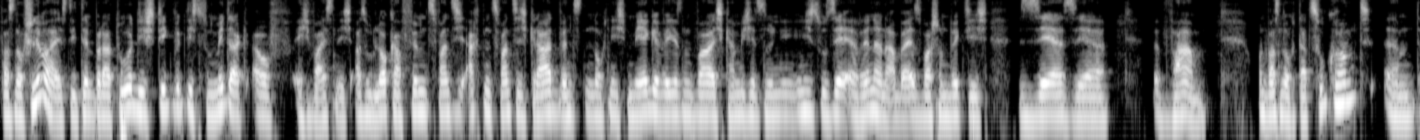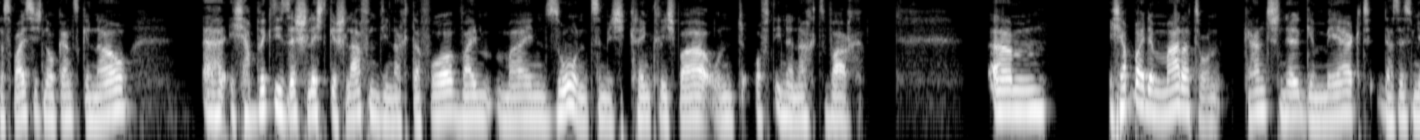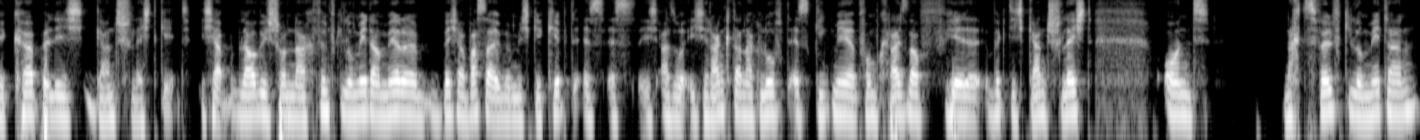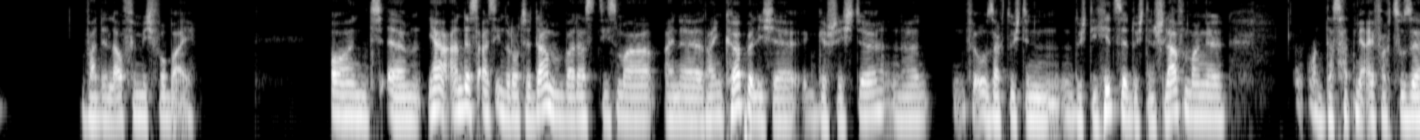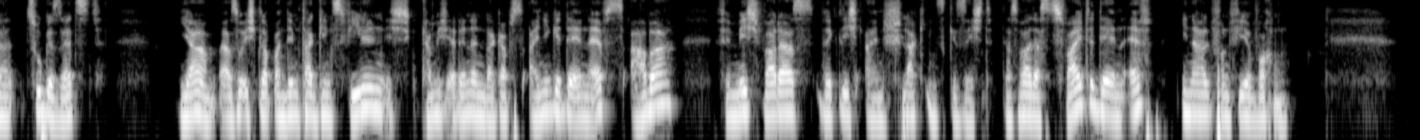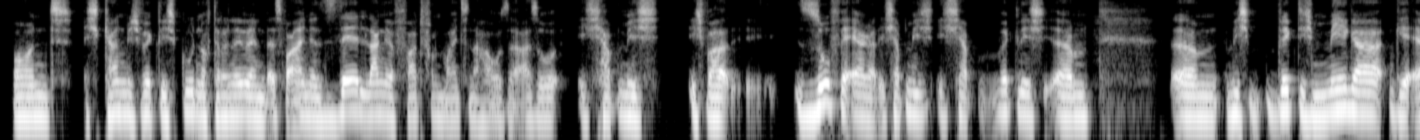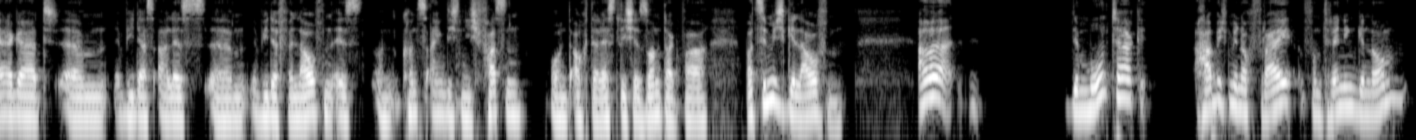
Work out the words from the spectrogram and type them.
was noch schlimmer ist, die Temperatur, die stieg wirklich zum Mittag auf, ich weiß nicht, also locker 25, 28 Grad, wenn es noch nicht mehr gewesen war. Ich kann mich jetzt nicht so sehr erinnern, aber es war schon wirklich sehr, sehr warm. Und was noch dazu kommt, ähm, das weiß ich noch ganz genau, äh, ich habe wirklich sehr schlecht geschlafen die Nacht davor, weil mein Sohn ziemlich kränklich war und oft in der Nacht wach. Ähm, ich habe bei dem Marathon ganz schnell gemerkt, dass es mir körperlich ganz schlecht geht. Ich habe, glaube ich, schon nach fünf Kilometern mehrere Becher Wasser über mich gekippt. Es, es, ich, also ich rank da nach Luft. Es ging mir vom Kreislauf her wirklich ganz schlecht. Und nach zwölf Kilometern war der Lauf für mich vorbei. Und ähm, ja, anders als in Rotterdam war das diesmal eine rein körperliche Geschichte, ne, verursacht durch den durch die Hitze, durch den Schlafmangel. Und das hat mir einfach zu sehr zugesetzt. Ja, also ich glaube, an dem Tag ging es vielen. Ich kann mich erinnern, da gab es einige DNFs, aber für mich war das wirklich ein Schlag ins Gesicht. Das war das zweite DNF innerhalb von vier Wochen. Und ich kann mich wirklich gut noch daran erinnern, es war eine sehr lange Fahrt von Mainz nach Hause. Also ich habe mich, ich war so verärgert. Ich habe mich, ich habe wirklich ähm, ähm, mich wirklich mega geärgert, ähm, wie das alles ähm, wieder verlaufen ist und konnte es eigentlich nicht fassen. Und auch der restliche Sonntag war war ziemlich gelaufen. Aber den Montag habe ich mir noch frei vom Training genommen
